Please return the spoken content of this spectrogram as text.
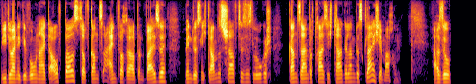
wie du eine Gewohnheit aufbaust, auf ganz einfache Art und Weise. Wenn du es nicht anders schaffst, ist es logisch, ganz einfach 30 Tage lang das Gleiche machen. Also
